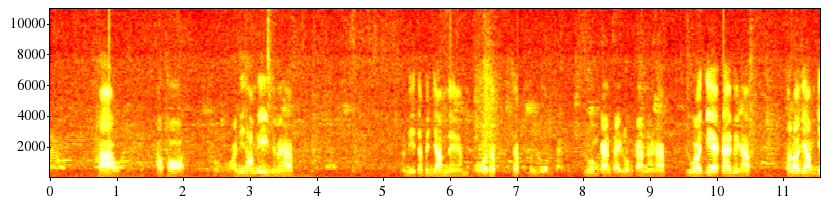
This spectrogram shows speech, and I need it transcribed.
ข้าวข้าวข้าวทอดโอ้อันนี้ทำเองใช่ไหมครับ อันนี้จะเป็นยำแหนมโอ้ถ้าถ้ามันรวมกันรวมกันใส่รวมกันนะครับ หรือว่าแยกได้ไหมครับ ถ้าเรายำแย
